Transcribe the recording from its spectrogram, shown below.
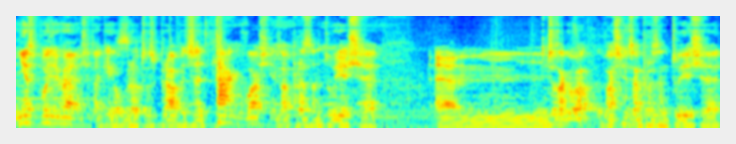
Nie spodziewałem się takiego obrotu sprawy, że tak właśnie zaprezentuje się, że tak właśnie zaprezentuje się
